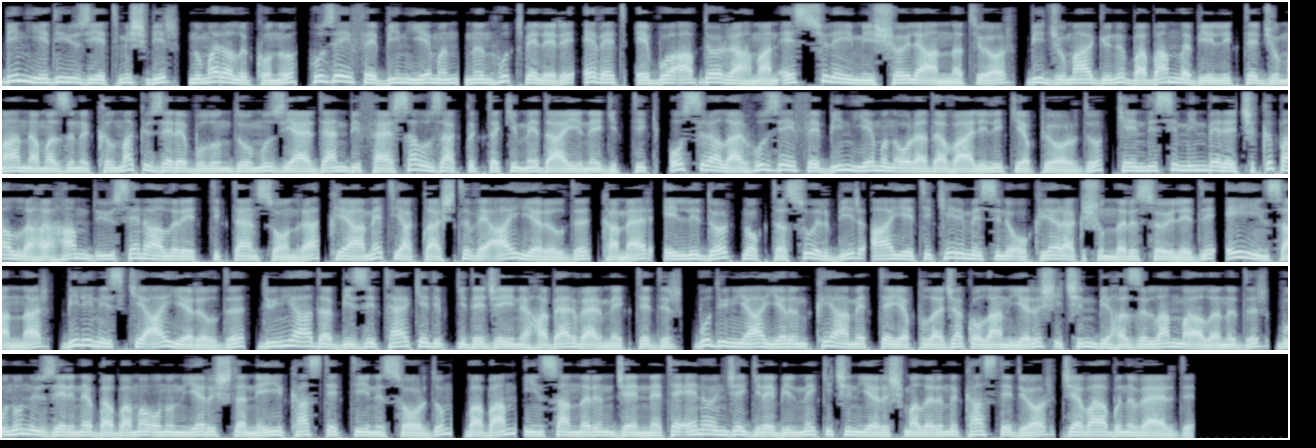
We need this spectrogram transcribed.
1771, numaralı konu, Huzeyfe bin Yemen'ın hutbeleri, evet, Ebu Abdurrahman Es-Süleymi şöyle anlatıyor, bir cuma günü babamla birlikte cuma namazını kılmak üzere bulunduğumuz yerden bir fersa uzaklıktaki Medayine gittik, o sıralar Huzeyfe bin Yemen orada valilik yapıyordu, kendisi minbere çıkıp Allah'a hamdü senalar ettikten sonra, kıyamet yaklaştı ve ay yarıldı, Kamer, 54. Sur 1 ayeti kerimesini okuyarak şunları söyledi, ey insanlar, biliniz ki ay yarıldı, dünyada bizi terk edip gideceğini haber vermektedir, bu dünya yarın kıyamette yapılacak olan yarış için bir hazırlanma alanıdır, bunun üzerine babama onun yarışla neyi kastettiğini sordum, babam, insanların cennete en önce girebilmek için yarışmalarını kastediyor, cevabını verdi.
